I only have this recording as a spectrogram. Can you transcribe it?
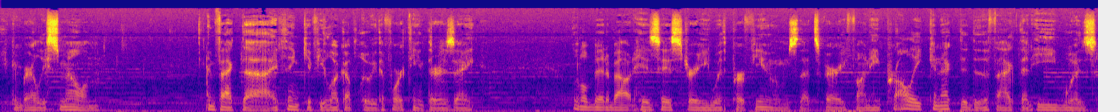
You can barely smell them. In fact, uh, I think if you look up Louis XIV, there is a little bit about his history with perfumes that's very funny, probably connected to the fact that he was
